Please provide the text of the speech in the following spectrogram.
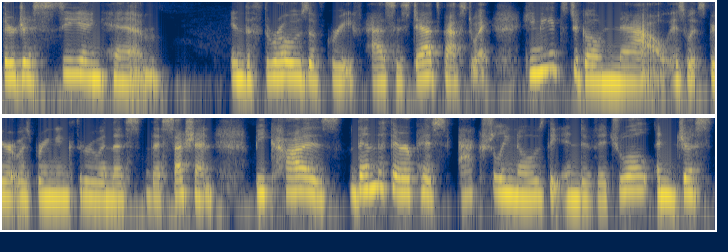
They're just seeing him in the throes of grief as his dad's passed away. He needs to go now is what spirit was bringing through in this this session because then the therapist actually knows the individual and just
